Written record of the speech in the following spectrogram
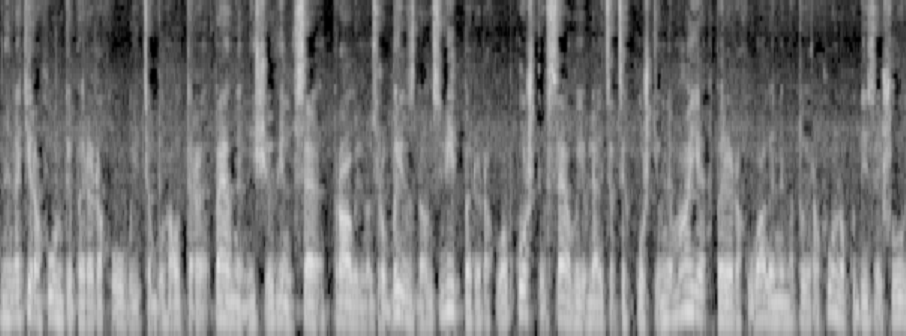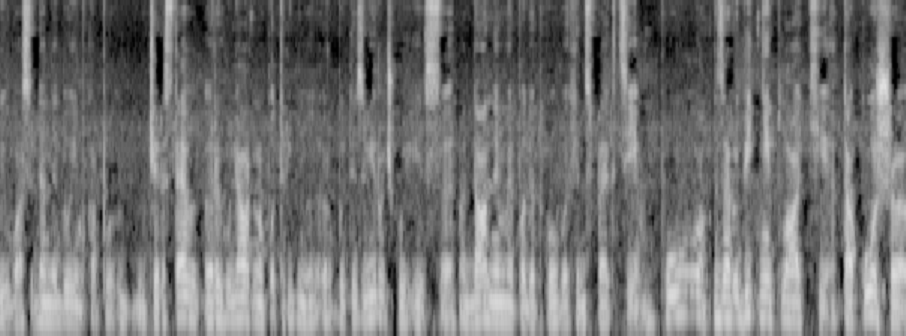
не на ті рахунки перераховуються. Бухгалтер впевнений, що він все правильно зробив, здав звіт, перерахував кошти, все а виявляється, цих коштів немає. Перерахували не на той рахунок, куди зайшло, і у вас іде недоїмка. Через те регулярно потрібно робити звірочку із е, даними податкових інспекцій. По заробітній платі також е,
